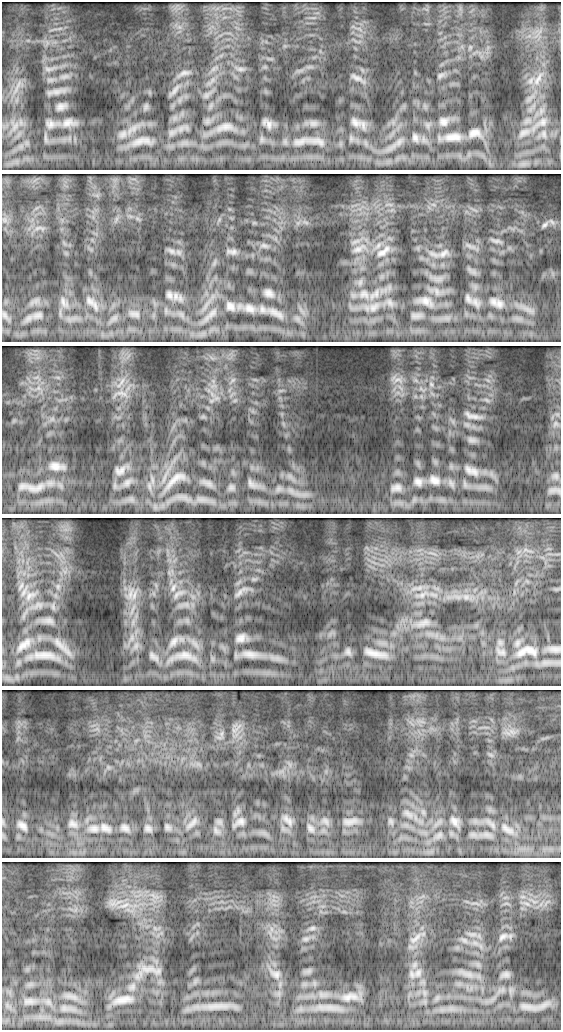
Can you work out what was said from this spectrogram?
અહંકાર ક્રોધ માન માયા અહંકાર જે બધા પોતાના ગુણો તો બતાવે છે ને? રાગ કે દ્વેષ કે અહંકાર જે કઈ પોતાના ગુણો તો બતાવે છે. કે આ રાગ થયો અહંકાર થયો તો એમાં કંઈક હોવું જોઈએ ચેતન જેવું. તે જે કેમ બતાવે? જો જળ હોય ખાતો જળ હોય તો બતાવે નહીં. ના બધે આ ભમેડો જેવું ચેતન ભમેડો જે ચેતન હોય દેખાય છે ને ફરતો ફરતો? એમાં એનું કશું નથી. તો કોનું છે? એ આત્માની આત્માની બાજુમાં આવવાથી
